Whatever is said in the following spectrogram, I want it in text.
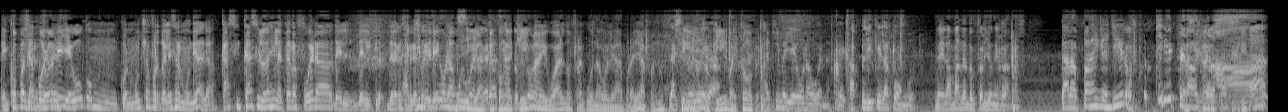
en Copa O sea, Libertadores. Polonia llegó con, con mucha fortaleza al Mundial, ¿ah? casi casi lo deja Inglaterra fuera del, del- de la clasificación me llega directa. una muy sí, buena, aunque gracias con el doctor. clima igual nos trancó una goleada por allá, pues, ¿no? Aquí Sí, me otro llega- clima y todo, pero... Aquí me llega una buena. Eh, Aplique y la pongo. De la mano del doctor Johnny Ramos. Carapaz en el Giro. ¿Quién esperaba que Carapaz? Ah, ¿Ah?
